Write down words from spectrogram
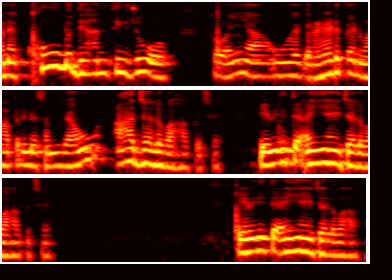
અને ખૂબ ધ્યાનથી જુઓ, તો અહીંયા હું એક રેડ પેન વાપરીને સમજાવું, આ જલવાહક છે. એવી રીતે અહીંયા જલવાહક છે. એવી રીતે અહીંયા જલવાહક.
